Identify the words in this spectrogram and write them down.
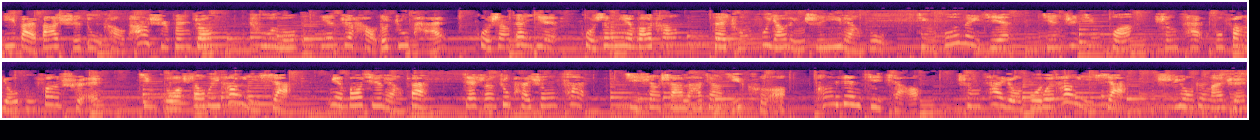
一百八十度烤二十分钟。出炉，腌制好的猪排，裹上蛋液，裹上面包汤，再重复摇零时一两步。进锅内煎，煎至金黄。生菜不放油不放水，进锅稍微烫一下。面包切两半，加上猪排生菜，挤上沙拉酱即可。烹饪技巧：生菜用锅温烫一下，食用更安全。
